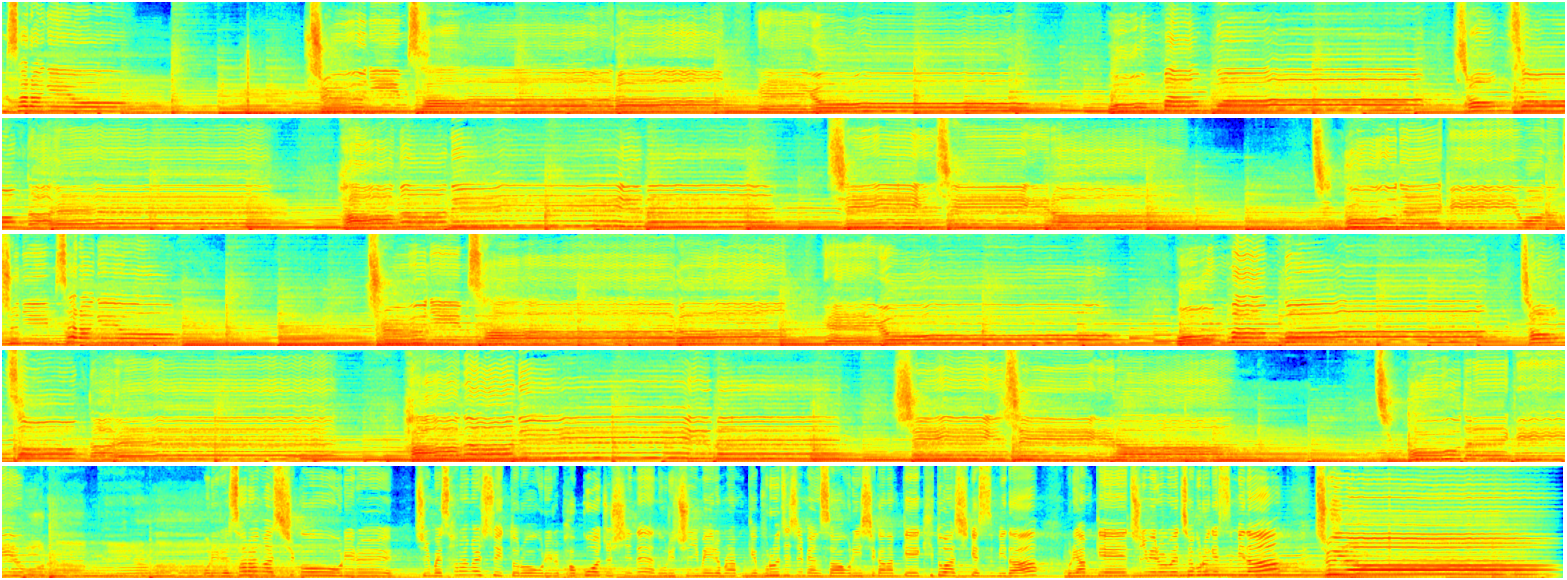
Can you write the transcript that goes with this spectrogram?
사랑해요. 사랑하시고 우리를 주님을 사랑할 수 있도록 우리를 바꾸어 주시는 우리 주님의 이름을 함께 부르짖으면서 우리 시간 함께 기도하시겠습니다. 우리 함께 주님의 이름을 외쳐 부르겠습니다. 주여!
